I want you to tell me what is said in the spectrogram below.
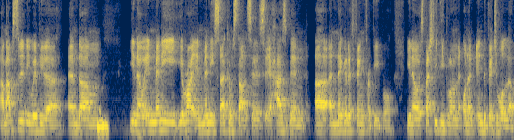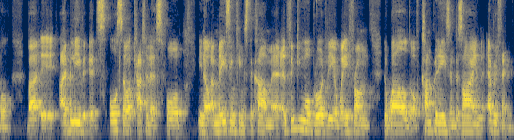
I'm absolutely with you there. And um, mm-hmm you know, in many, you're right, in many circumstances, it has been a negative thing for people, you know, especially people on, on an individual level. But it, I believe it's also a catalyst for, you know, amazing things to come and thinking more broadly away from the world of companies and design, everything.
